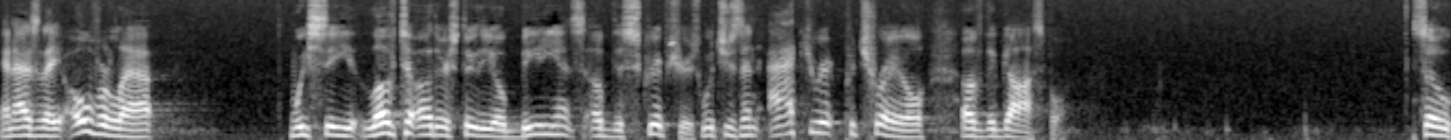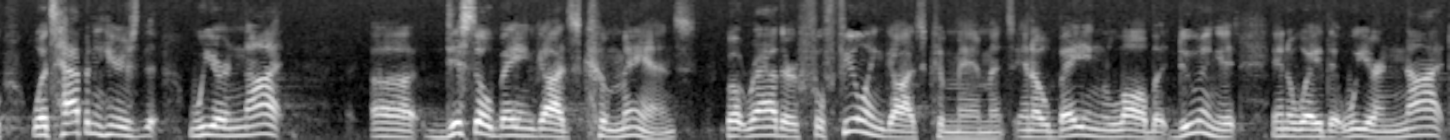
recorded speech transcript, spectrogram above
And as they overlap, we see love to others through the obedience of the Scriptures, which is an accurate portrayal of the gospel. So, what's happening here is that we are not uh, disobeying God's commands, but rather fulfilling God's commandments and obeying the law, but doing it in a way that we are not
